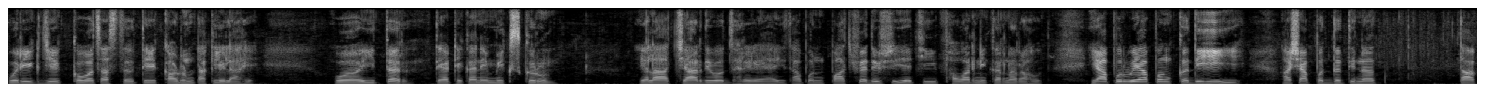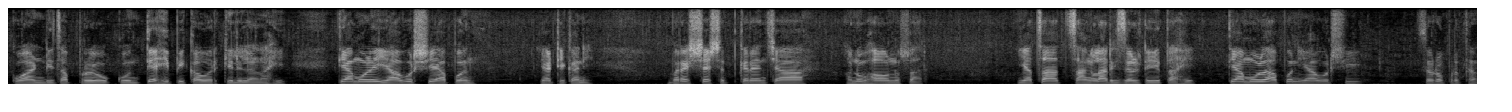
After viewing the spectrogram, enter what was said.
वरील जे कवच असतं ते काढून टाकलेलं आहे. व इतर त्या ठिकाणी मिक्स करून याला चार दिवस झालेले आहेत. आपण पाचव्या दिवशी याची फवारणी करणार आहोत. यापूर्वी आपण कधीही अशा पद्धतीनं ताक व अंडीचा प्रयोग कोणत्याही पिकावर केलेला नाही. त्यामुळे यावर्षी आपण या ठिकाणी बऱ्याचशा शेतकऱ्यांच्या अनुभवानुसार याचा चांगला रिझल्ट येत आहे. त्यामुळं आपण यावर्षी सर्वप्रथम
